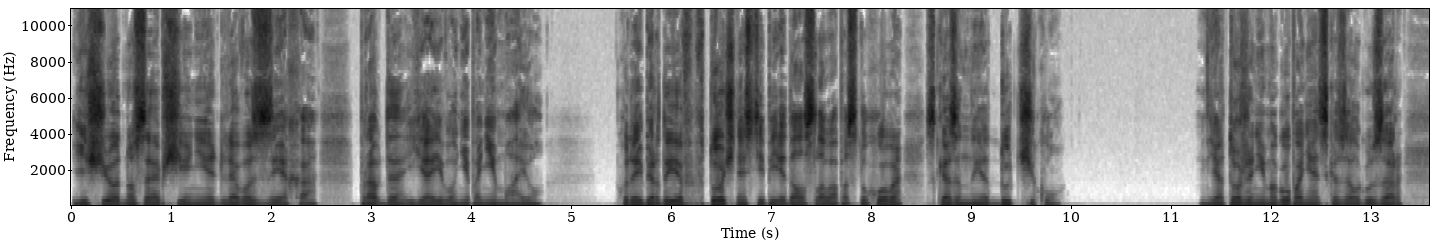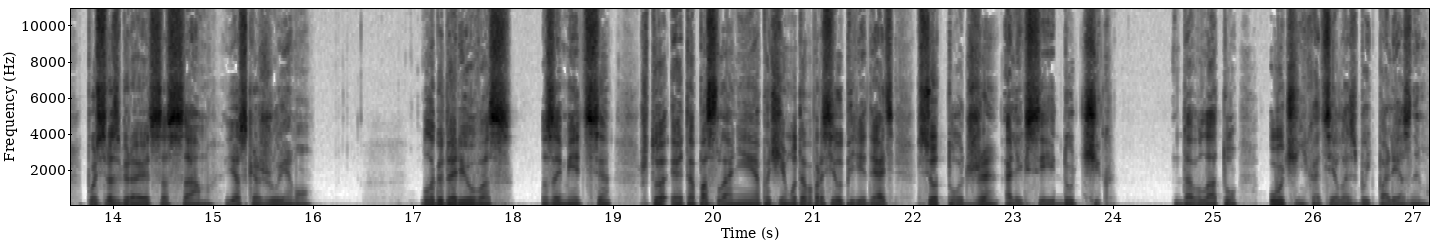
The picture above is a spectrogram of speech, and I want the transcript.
Еще одно сообщение для Возеха. Правда, я его не понимаю. Худайбердыев в точности передал слова Пастухова, сказанные Дудчику. «Я тоже не могу понять», — сказал Гузар. «Пусть разбирается сам, я скажу ему». «Благодарю вас. Заметьте, что это послание почему-то попросил передать все тот же Алексей Дудчик. Давлату очень хотелось быть полезным».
